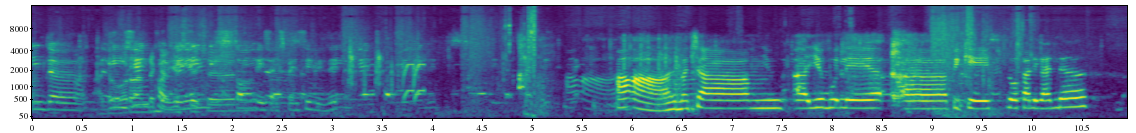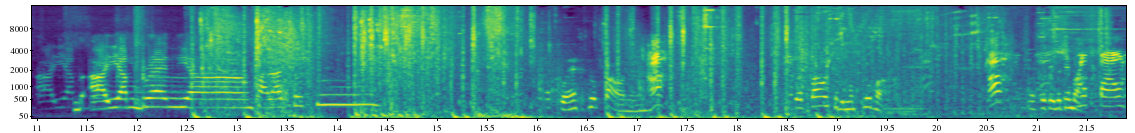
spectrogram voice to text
From the Ada Asian convenience store is expensive, is it? Ah, uh-huh. uh-huh. macam uh, you boleh uh, fikir 10 kali ganda ayam brand yang 400 tu apa eh 10 pound eh ha? 10 pound macam 50 ha? tembak. 10 pound?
